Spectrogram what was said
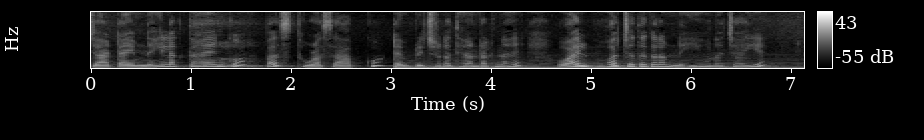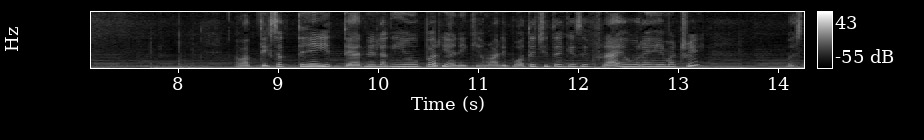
ज़्यादा टाइम नहीं लगता है इनको, बस थोड़ा सा आपको टेम्परेचर का ध्यान रखना है। ऑयल बहुत ज़्यादा गर्म नहीं होना चाहिए। अब आप देख सकते हैं, ये तैरने लगी हैं ऊपर, यानी कि हमारे बहुत अच्छी तरीके से फ्राई हो रहे हैं मछली बस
